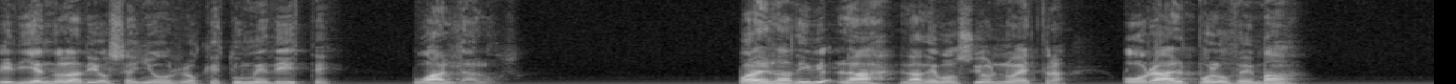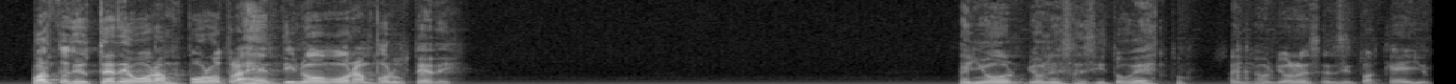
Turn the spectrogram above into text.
Pidiéndole a Dios, Señor, lo que tú me diste, guárdalos ¿Cuál es la, devoción nuestra? Orar por los demás. ¿Cuántos de ustedes oran por otra gente y no oran por ustedes? Señor, yo necesito esto. Señor, yo necesito aquello.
